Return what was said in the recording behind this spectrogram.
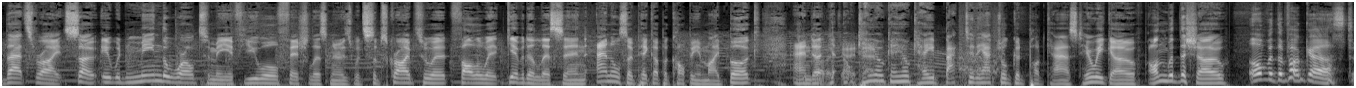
That's right. So it would mean the world to me if you all fish listeners would subscribe to it, follow it, give it a listen, and also pick up a copy of my book. And uh, okay, Dan. okay, okay, back to the actual good podcast. Here we go. On with the show. On with the podcast.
